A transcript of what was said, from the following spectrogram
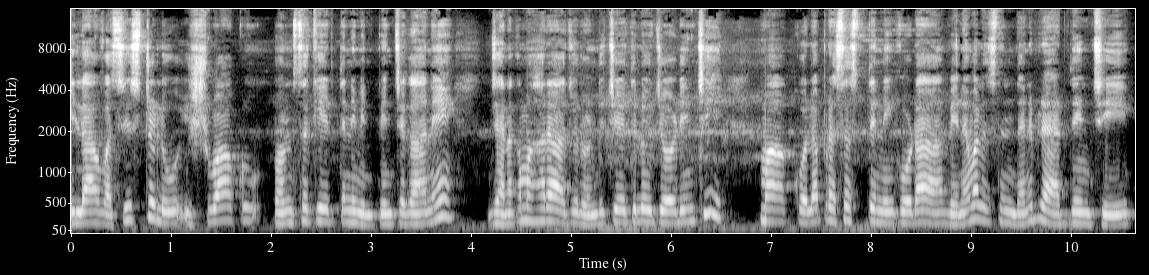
ఇలా వశిష్ఠులు ఇష్వాకు వంశకీర్తిని వినిపించగానే జనక మహారాజు రెండు చేతులు జోడించి మా కుల ప్రశస్తిని కూడా వినవలసిందని ప్రార్థించి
